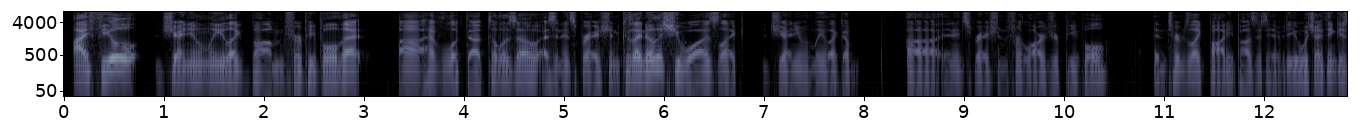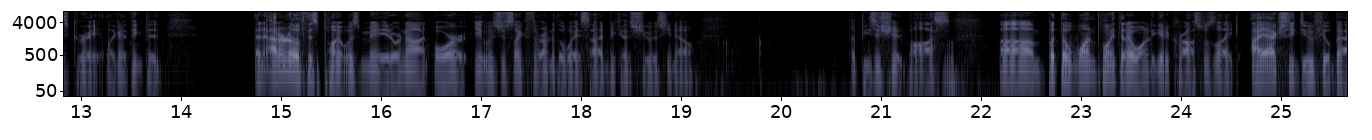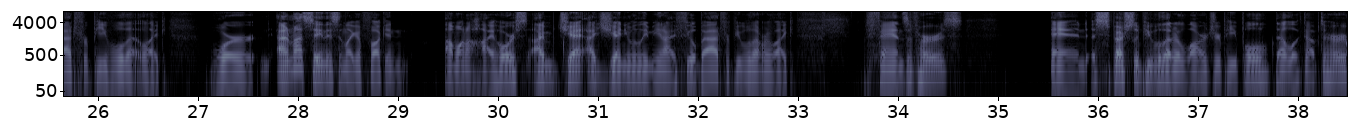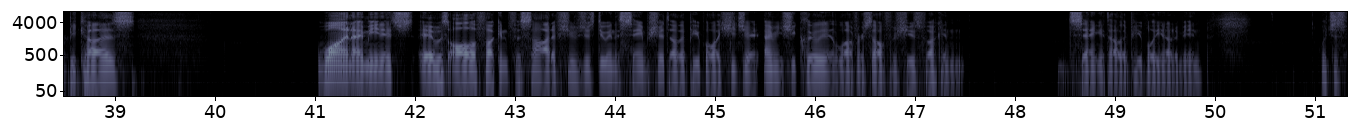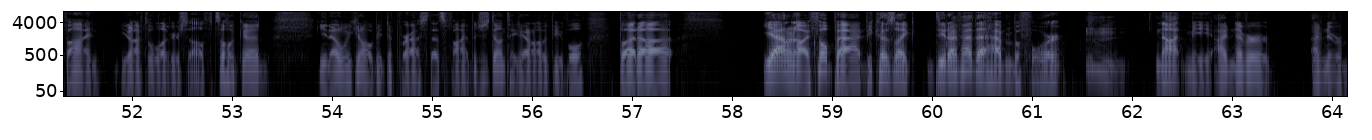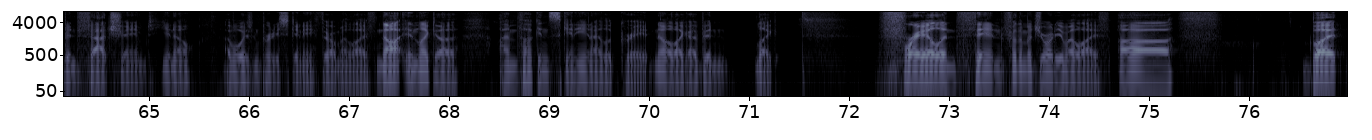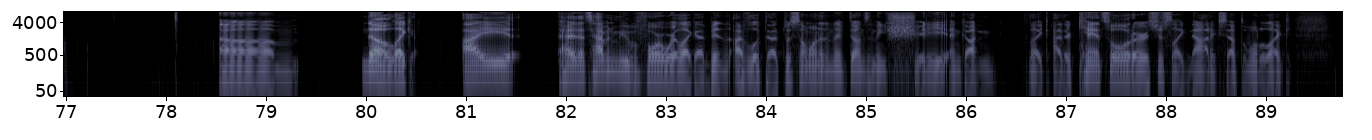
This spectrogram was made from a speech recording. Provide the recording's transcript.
I feel genuinely like bummed for people that uh, have looked up to Lizzo as an inspiration because I know that she was like genuinely like a uh, an inspiration for larger people in terms of like body positivity, which I think is great. Like I think that, and I don't know if this point was made or not, or it was just like thrown to the wayside because she was you know a piece of shit boss. Um, but the one point that I wanted to get across was like I actually do feel bad for people that like were. I'm not saying this in like a fucking I'm on a high horse. I'm gen- I genuinely mean I feel bad for people that were like fans of hers and especially people that are larger people that looked up to her because one, I mean it's it was all a fucking facade if she was just doing the same shit to other people like she gen- I mean she clearly didn't love herself if she was fucking saying it to other people, you know what I mean? Which is fine. You don't have to love yourself. It's all good. You know, we can all be depressed. That's fine, but just don't take it on other people. But uh yeah, I don't know. I felt bad because like, dude, I've had that happen before. Not me. I've never I've never been fat shamed, you know. I've always been pretty skinny throughout my life. Not in like a I'm fucking skinny and I look great. No, like I've been like frail and thin for the majority of my life. Uh but um no, like I that's happened to me before where like I've been I've looked up to someone and then they've done something shitty and gotten like either canceled or it's just like not acceptable to like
